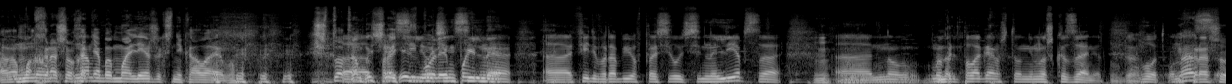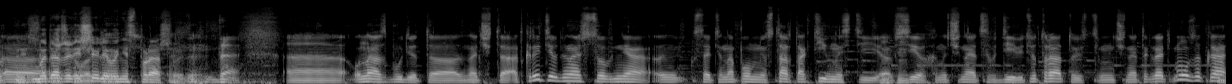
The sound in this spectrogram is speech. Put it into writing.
А, Ну, хорошо, нам- хотя бы Малежик с Николаевым. Что там еще есть более очень пыльное? а, Федя Воробьев просил очень сильно Лепса, а, но мы предполагаем, что он немножко занят. Вот, у нас... хорошо, Мы даже решили его не спрашивать. да. Да. А, У нас будет, а, значит, открытие в 12 часов дня. Э, Кстати, напомню, старт активностей Мгм. всех начинается в 9 утра, то есть начинает играть музыка,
